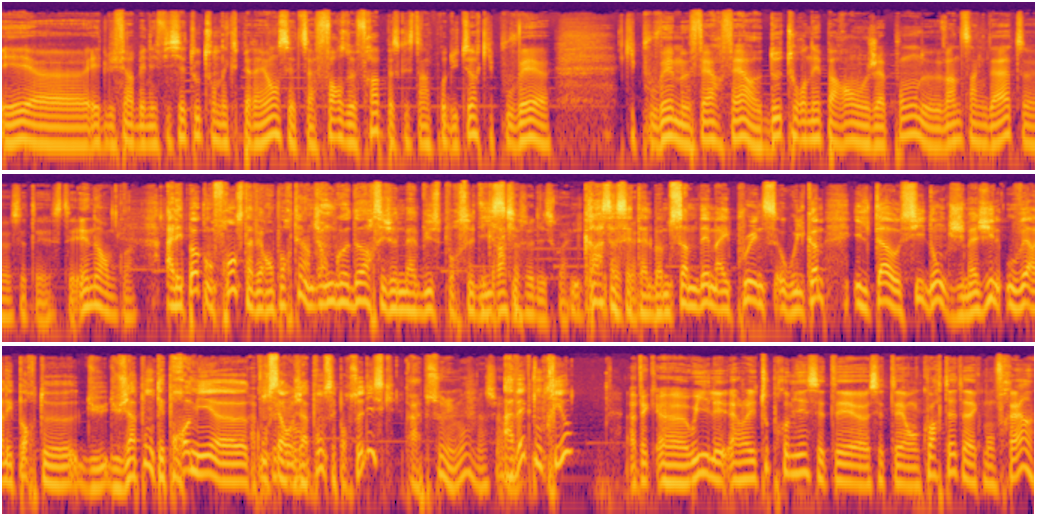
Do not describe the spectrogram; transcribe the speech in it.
et, euh, et de lui faire bénéficier toute son expérience et de sa force de frappe parce que c'était un producteur qui pouvait qui pouvait me faire faire deux tournées par an au Japon de 25 dates Euh, c'était c'était énorme quoi À l'époque, en France, tu avais remporté un Django d'or, si je ne m'abuse, pour ce disque. grâce à ce disque ouais. Grâce Tout à fait. cet album Someday My Prince Will Come, il t'a aussi donc j'imagine ouvert les portes euh, du, du Japon. Tes premiers euh, concerts au. Japon, c'est pour ce disque. absolument bien sûr Avec ton trio? Avec, euh, oui, les, alors les tout premiers c'était euh, c'était en quartet avec mon frère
